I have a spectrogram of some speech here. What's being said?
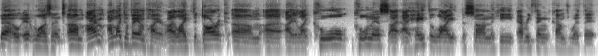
No, it wasn't. Um, I'm I'm like a vampire. I like the dark. Um, uh, I like cool coolness. I, I hate the light, the sun, the heat, everything that comes with it.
